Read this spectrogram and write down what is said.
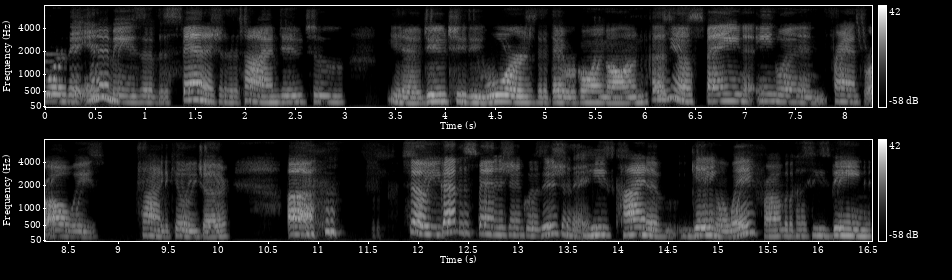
were the enemies of the Spanish at the time due to, you know, due to the wars that they were going on. Because, you know, Spain, England, and France were always trying to kill each other. Uh, so you got the Spanish Inquisition that he's kind of getting away from because he's being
